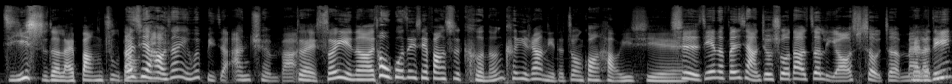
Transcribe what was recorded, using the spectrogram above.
及时的来帮助，而且好像也会比较安全吧？对，所以呢，透过这些方式，可能可以让你的状况好一些。是，今天的分享就说到这里哦，守着 Melody。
